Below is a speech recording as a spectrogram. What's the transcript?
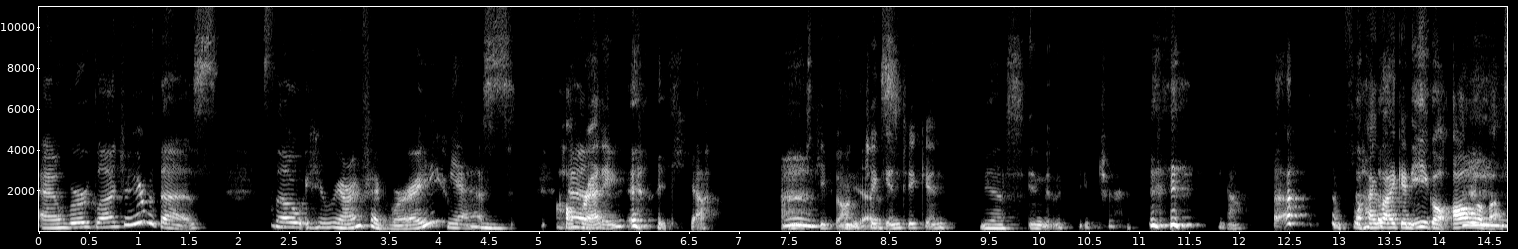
And we're glad you're here with us. So here we are in February. Yes. Already. And, yeah. Let's keep on yes. ticking, ticking Yes. into the future. Yeah. Fly like an eagle, all of us,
